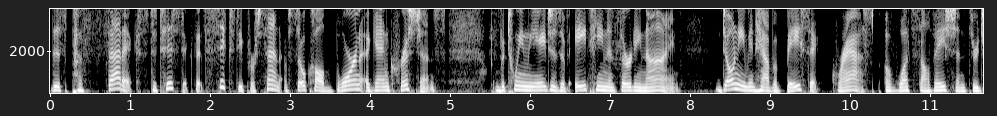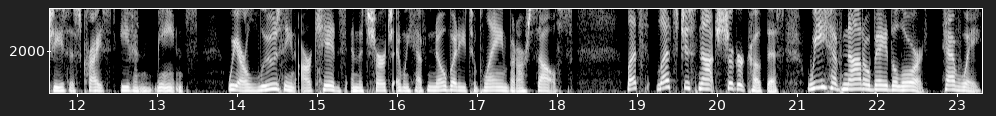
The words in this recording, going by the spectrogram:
this pathetic statistic that 60% of so called born again Christians between the ages of 18 and 39 don't even have a basic grasp of what salvation through Jesus Christ even means. We are losing our kids in the church and we have nobody to blame but ourselves. Let's let's just not sugarcoat this. We have not obeyed the Lord, have we?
